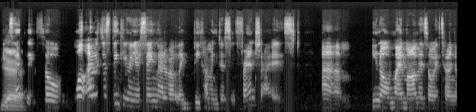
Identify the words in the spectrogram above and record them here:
Yeah. Exactly. So, well, I was just thinking when you're saying that about like becoming disenfranchised, um, you know, my mom is always telling us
